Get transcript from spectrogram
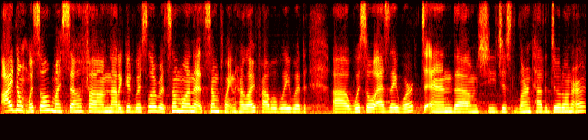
I don't whistle myself. I'm not a good whistler, but someone at some point in her life probably would uh, whistle as they worked, and um, she just learned how to do it on her own.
